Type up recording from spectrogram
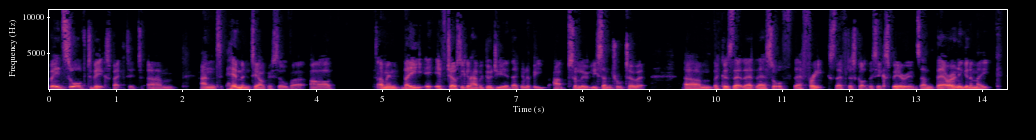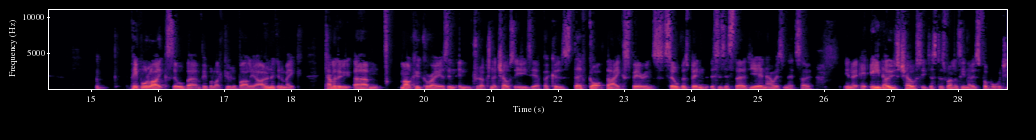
but it's sort of to be expected. Um, and him and Thiago Silva are, I mean, they if Chelsea are going to have a good year, they're going to be absolutely central to it. Um, because they're, they're, they're sort of they're freaks. They've just got this experience, and they're only going to make people like Silva and people like Koulibaly are only going to make Kalidou, um, Marc Cucurella's in, introduction at Chelsea easier because they've got that experience. Silva's been this is his third year now, isn't it? So, you know, he knows Chelsea just as well as he knows football, which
